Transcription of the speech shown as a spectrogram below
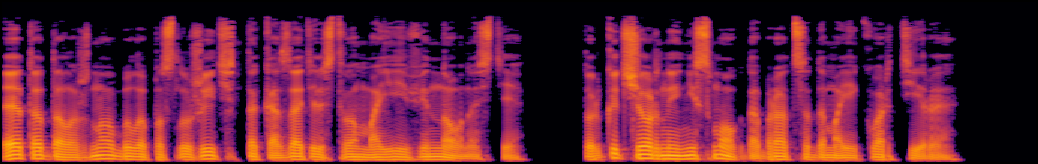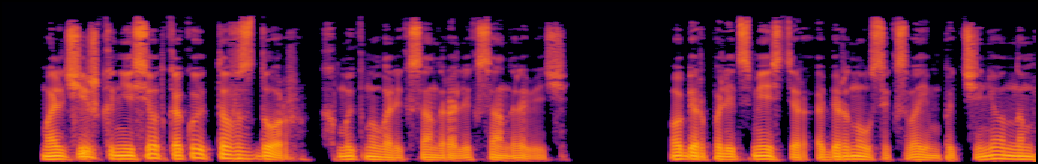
Это должно было послужить доказательством моей виновности. Только черный не смог добраться до моей квартиры. «Мальчишка несет какой-то вздор», — хмыкнул Александр Александрович. Оберполицмейстер обернулся к своим подчиненным,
